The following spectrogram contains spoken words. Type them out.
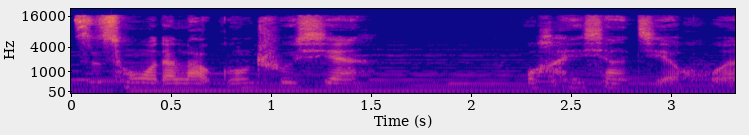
自从我的老公出现，我很想结婚。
